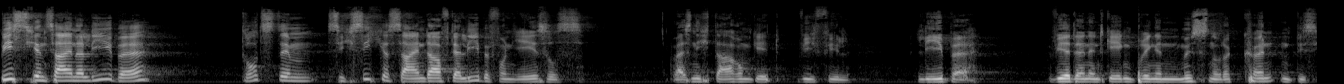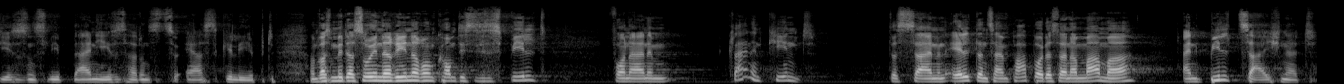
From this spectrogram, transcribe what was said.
bisschen seiner Liebe trotzdem sich sicher sein darf der Liebe von Jesus, weil es nicht darum geht, wie viel Liebe wir denn entgegenbringen müssen oder könnten, bis Jesus uns liebt. Nein, Jesus hat uns zuerst geliebt. Und was mir da so in Erinnerung kommt, ist dieses Bild von einem kleinen Kind, das seinen Eltern, seinem Papa oder seiner Mama ein Bild zeichnet,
